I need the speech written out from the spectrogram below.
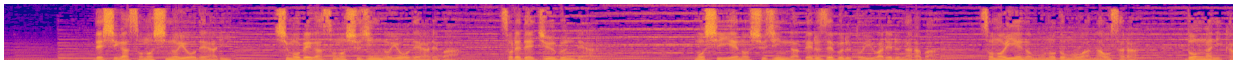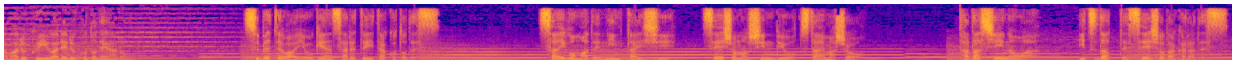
弟子がその死のようであり、しもべがその主人のようであれば、それで十分である。もし家の主人がベルゼブルと言われるならば、その家の者どもはなおさら、どんなにか悪く言われることであろう。すべては予言されていたことです。最後まで忍耐し、聖書の真理を伝えましょう。正しいのは、いつだって聖書だからです。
